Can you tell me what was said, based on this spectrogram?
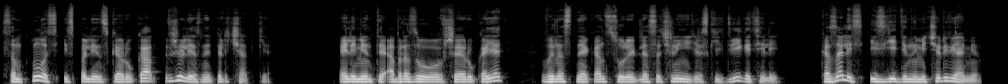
сомкнулась исполинская рука в железной перчатке. Элементы, образовывавшие рукоять, выносные консоли для сочленительских двигателей, казались изъеденными червями,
